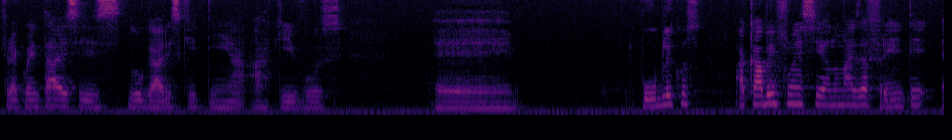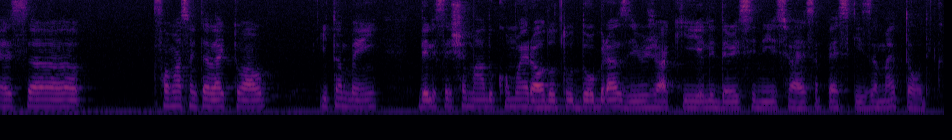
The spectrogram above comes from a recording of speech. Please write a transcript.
frequentar esses lugares que tinha arquivos é, públicos acaba influenciando mais à frente essa formação intelectual e também dele ser chamado como Heródoto do Brasil, já que ele deu esse início a essa pesquisa metódica.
